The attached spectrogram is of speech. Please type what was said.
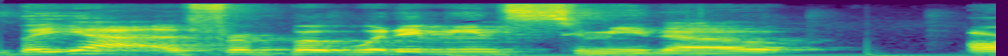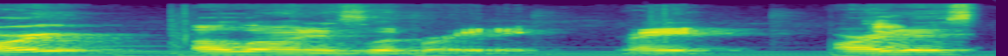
but yeah, for but what it means to me though, art alone is liberating, right? Artists,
